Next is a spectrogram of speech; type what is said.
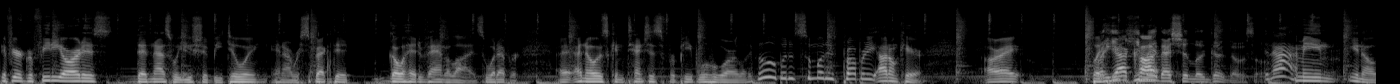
if you're a graffiti artist, then that's what you should be doing, and I respect it. Go ahead, vandalize, whatever. I, I know it's contentious for people who are like, oh, but it's somebody's property. I don't care. All right. But, But he, he, got he caught. made that shit look good though. So Nah, I mean, you know,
